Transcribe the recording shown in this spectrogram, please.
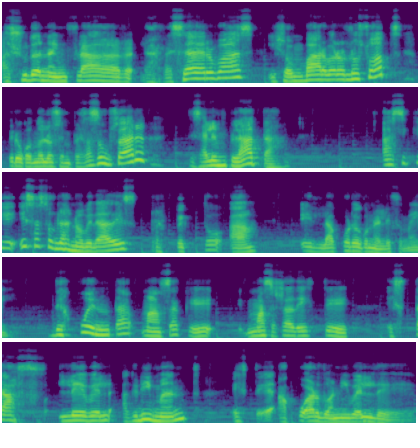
ayudan a inflar las reservas y son bárbaros los swaps, pero cuando los empezás a usar te salen plata. Así que esas son las novedades respecto a el acuerdo con el FMI. Descuenta Massa que más allá de este staff level agreement, este acuerdo a nivel de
